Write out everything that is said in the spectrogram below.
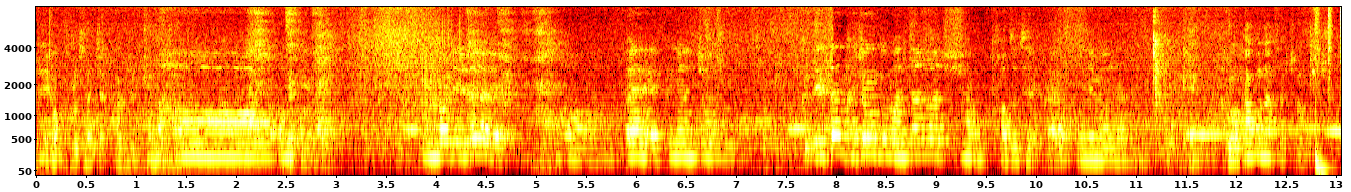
그냥 옆으로 살짝 가줄 정도로 아, 어, 앞머리를 어, 네, 그냥 좀 그- 일단 그 정도만 잘라주시면 봐도 될까요? 왜냐면은 오케이. 그거 하고 나서 저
